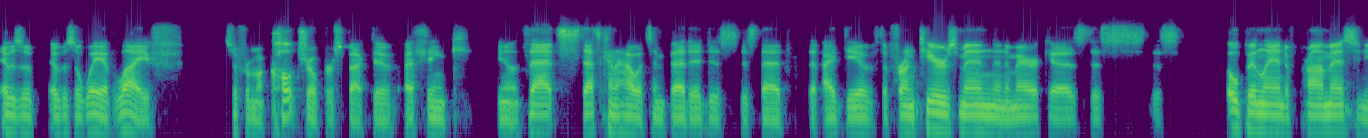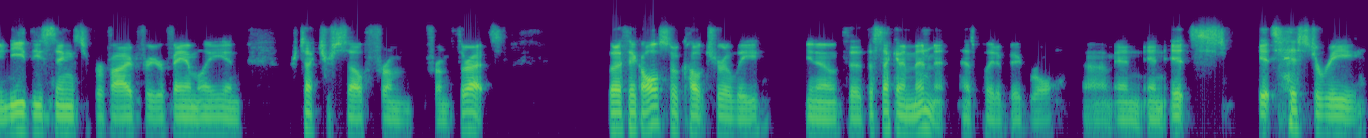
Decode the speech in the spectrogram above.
It was a it was a way of life. So from a cultural perspective, I think you know that's that's kind of how it's embedded is is that that idea of the frontiersmen in America as this this open land of promise, and you need these things to provide for your family and protect yourself from from threats but I think also culturally, you know, the the Second Amendment has played a big role, um, and and its its history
